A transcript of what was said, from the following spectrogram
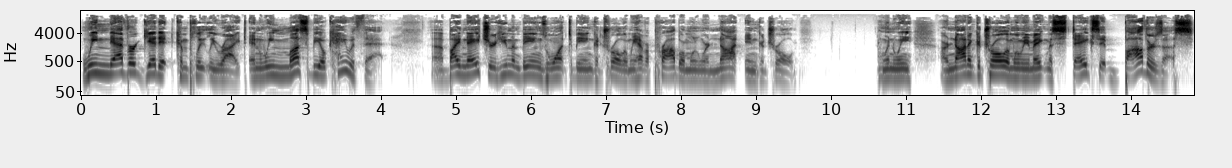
We never get it completely right, and we must be okay with that. Uh, by nature, human beings want to be in control, and we have a problem when we're not in control. When we are not in control and when we make mistakes, it bothers us.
